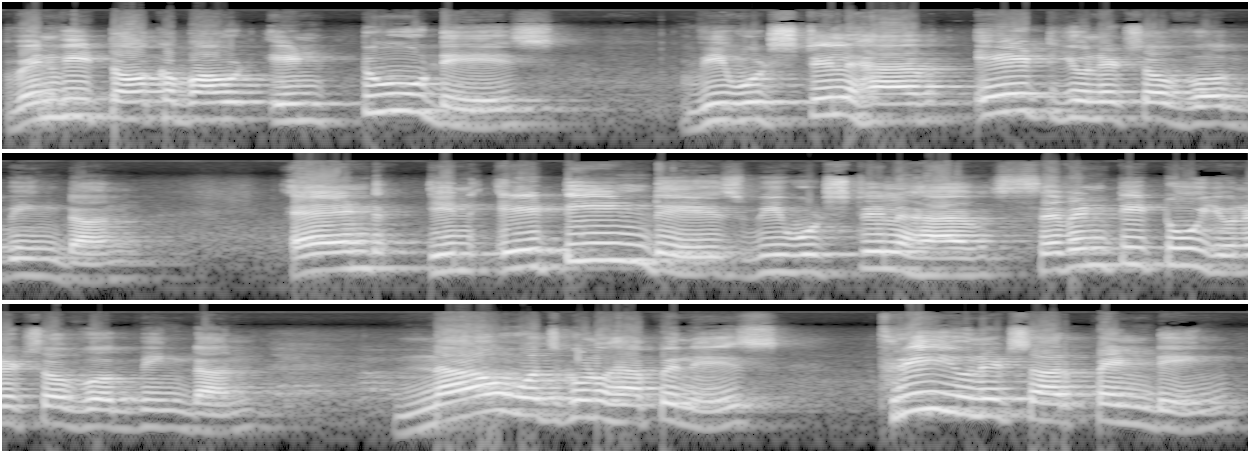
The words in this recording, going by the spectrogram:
when we talk about in 2 days, we would still have 8 units of work being done. and in 18 days we would still have 72 units of work being done. Now what's going to happen is 3 units are pending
